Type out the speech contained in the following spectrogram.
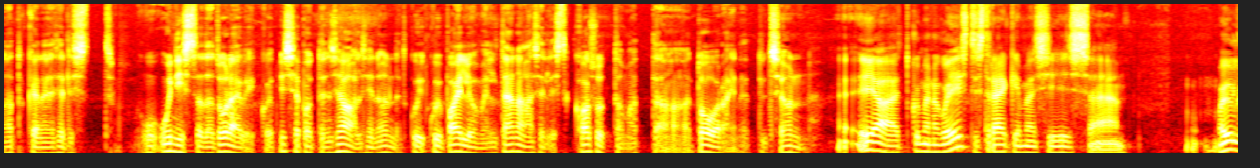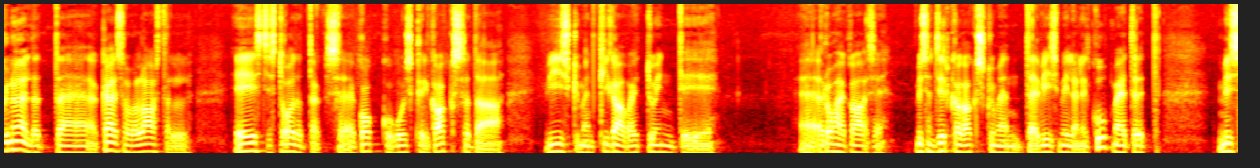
natukene sellist, unistada tulevikku, et mis see potentsiaal siin on, et kui, kui palju meil täna sellist kasutamata toorainet üldse on? jaa, et kui me nagu Eestist räägime, siis äh, ma julgen öelda, et äh, käesoleval aastal Eestis toodetakse kokku kuskil kakssada viiskümmend gigavatt-tundi äh, rohegaasi, mis on circa kakskümmend viis miljonit kuupmeetrit, mis,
